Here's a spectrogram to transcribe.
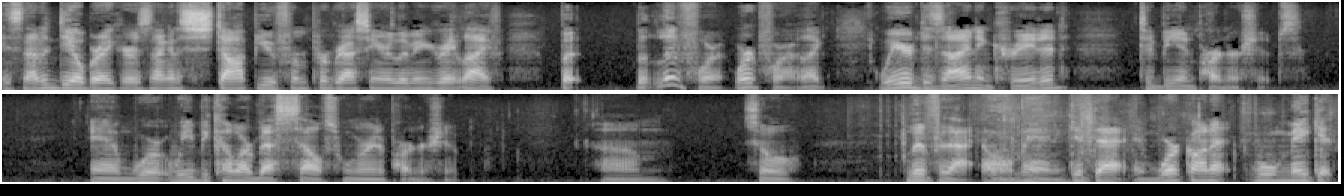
it's not a deal breaker. It's not going to stop you from progressing or living a great life. But but live for it, work for it. Like we are designed and created to be in partnerships and we we become our best selves when we're in a partnership. Um, so live for that. Oh man, get that and work on it. We'll make it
